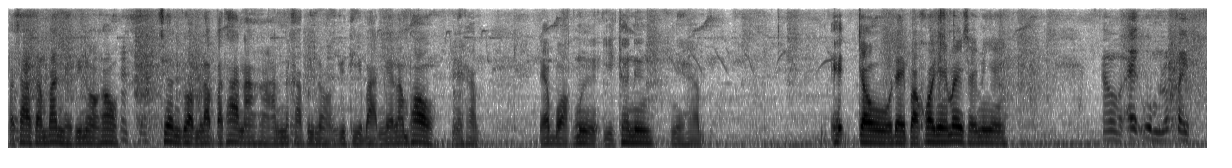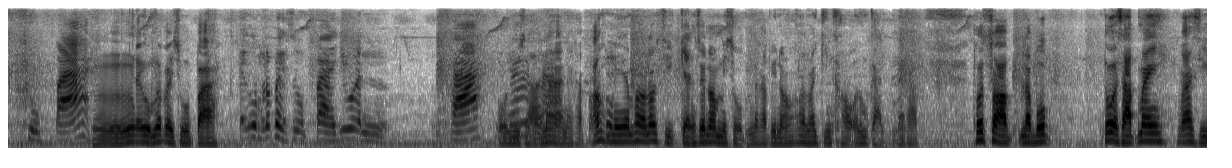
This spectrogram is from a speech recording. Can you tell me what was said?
ประชาสัมพันธ์ให้พี่น้องเฮาเชิญร่วมรับประทานอาหารนะครับพี่น้องอยู่ที่บ้านแม่ลำเผานะครับแล้วบอกมืออีกเท่านึงนี่ครับเอ๊ะเจ้าได้ปลาข้อใหญ่ไหมใส่ไม่ใหญ่เอาไอ้อุ้มรถไปสูบปลาอืมได้อุ้มแล้วไปสู่ปลาไอ้อุ้มรถไปสูบปลาอยวน สาโอ้ยสาหน้านะครับ เอ้าเมยพ่อเราสีแกงเส้นน้อมมีสมนะครับพี่น้องค่อยมากินข้าวน้ำกันนะครับ ทดสอบระบบโทรศัพท์ไหมว่าสี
